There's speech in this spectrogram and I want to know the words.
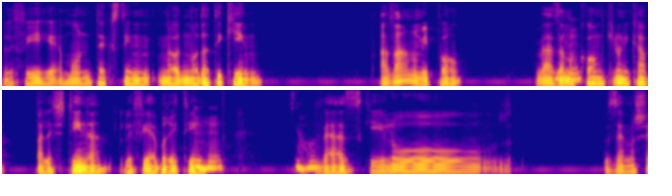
לפי המון טקסטים מאוד מאוד עתיקים. עברנו מפה, ואז מהמם. המקום כאילו נקרא פלשתינה, לפי הבריטים. נכון. ואז כאילו... זה מה ש...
